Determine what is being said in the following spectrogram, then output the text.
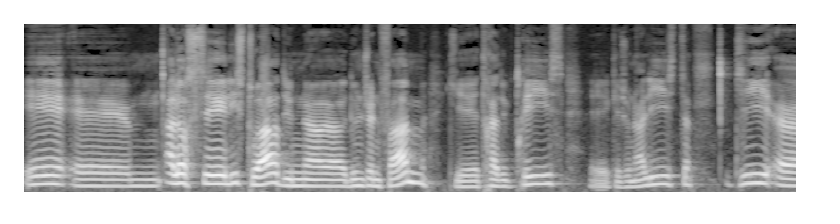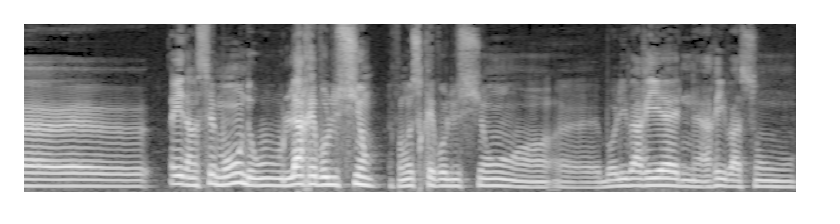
Et euh, alors, c'est l'histoire d'une euh, d'une jeune femme qui est traductrice, et qui est journaliste, qui euh, et dans ce monde où la révolution, la fameuse révolution euh, bolivarienne arrive à son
